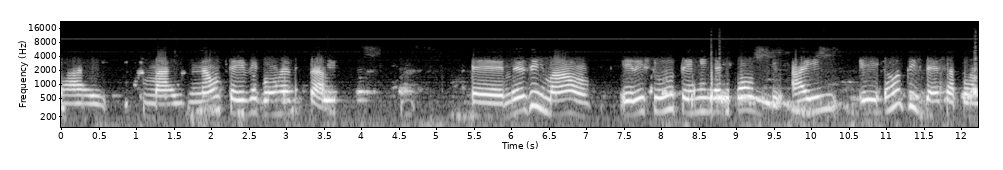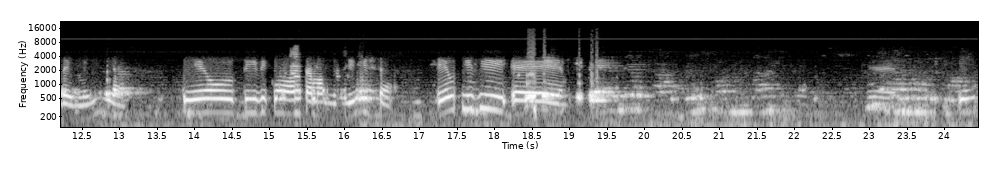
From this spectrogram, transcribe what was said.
mas, mas não teve bom resultado. É, meus irmãos, eles tudo têm de Aí, antes dessa pandemia, eu tive com um oftalmologista, eu tive. É, é, eu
